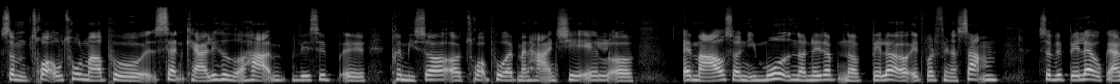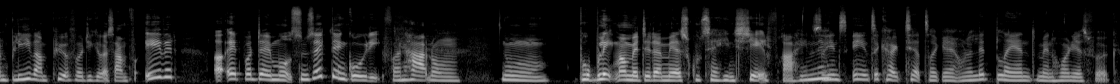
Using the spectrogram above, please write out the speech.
som tror utrolig meget på sand kærlighed og har visse øh, præmisser og tror på, at man har en sjæl og er meget sådan imod, når netop når Bella og Edward finder sammen, så vil Bella jo gerne blive vampyr, for de kan være sammen for evigt. Og Edward derimod synes ikke, det er en god idé, for han har nogle, nogle problemer med det der med at skulle tage hendes sjæl fra hende. Så hendes eneste karaktertræk er, at hun er lidt bland, men horny as fuck.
